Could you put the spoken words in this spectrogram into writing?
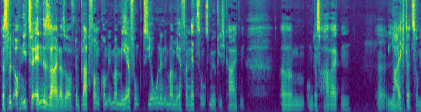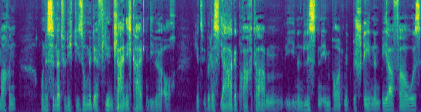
das wird auch nie zu Ende sein. Also auf eine Plattform kommen immer mehr Funktionen, immer mehr Vernetzungsmöglichkeiten, ähm, um das Arbeiten äh, leichter zu machen. Und es sind natürlich die Summe der vielen Kleinigkeiten, die wir auch jetzt über das Jahr gebracht haben, wie einen Listenimport mit bestehenden BAVs.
